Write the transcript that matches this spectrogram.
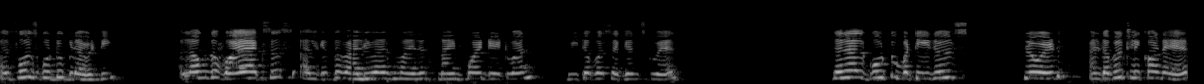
I'll first go to gravity. Along the y-axis, I'll give the value as minus 9.81 meter per second square. Then I'll go to materials, fluid, I'll double click on air.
